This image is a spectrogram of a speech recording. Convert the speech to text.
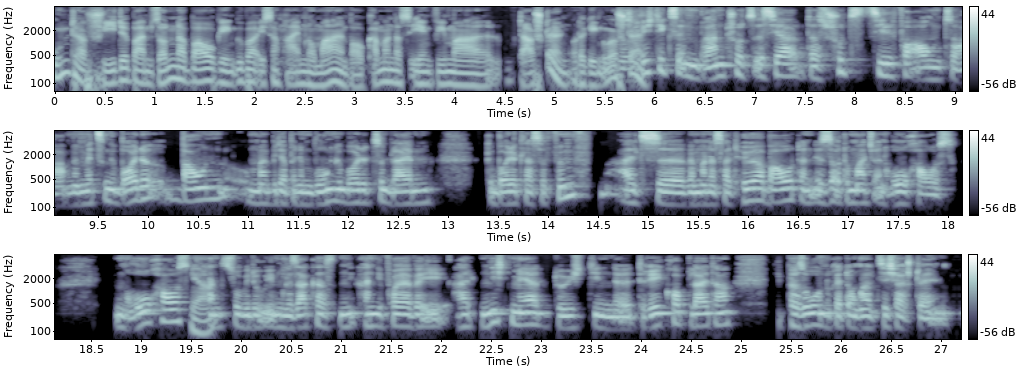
Unterschiede beim Sonderbau gegenüber, ich sag mal, einem normalen Bau? Kann man das irgendwie mal darstellen oder gegenüberstellen? Das Wichtigste im Brandschutz ist ja, das Schutzziel vor Augen zu haben. Wenn wir jetzt ein Gebäude bauen, um mal wieder bei dem Wohngebäude zu bleiben, Gebäudeklasse 5, als äh, wenn man das halt höher baut, dann ist es automatisch ein Hochhaus. Im Hochhaus Ja. kannst du, wie du eben gesagt hast, kann die Feuerwehr halt nicht mehr durch den äh, Drehkorbleiter die Personenrettung halt sicherstellen.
